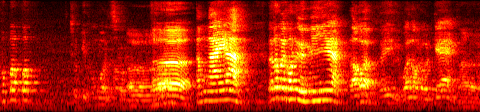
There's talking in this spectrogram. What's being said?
ปุ๊บปุ๊บปุ๊บชุดอยู่ข้างบนชุดเออ เออ ทำไงอะแล้วทำไมคนอื่นมีอะเราก็แบบเฮ้ยหรือว่าเราโดนแกล้ง เออ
